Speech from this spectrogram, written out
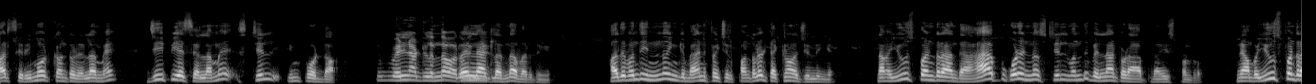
ஆர்சி ரிமோட் கண்ட்ரோல் எல்லாமே ஜிபிஎஸ் எல்லாமே ஸ்டில் இம்போர்ட் தான். வெளிநாட்டுலேருந்து தான் வருது வெளிநாட்டில் இருந்தால் வருதுங்க. அது வந்து இன்னும் இங்கே மேனுஃபேக்சர் பண்ணுற டெக்னாலஜி இல்லைங்க. நாங்கள் யூஸ் பண்ணுற அந்த ஆப் கூட இன்னும் ஸ்டில் வந்து வெளிநாட்டோட ஆப் தான் யூஸ் பண்ணுறோம் நம்ம யூஸ் பண்ணுற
